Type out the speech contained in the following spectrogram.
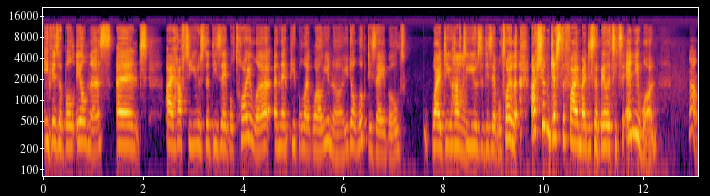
invisible illness and I have to use the disabled toilet, and then people like, well, you know, you don't look disabled. Why do you have to use the disabled toilet? I shouldn't justify my disability to anyone. no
